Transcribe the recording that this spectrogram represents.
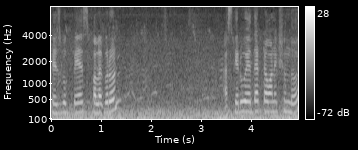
ফেসবুক পেজ ফলো করুন। আজকের ওয়েদারটা অনেক সুন্দর।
